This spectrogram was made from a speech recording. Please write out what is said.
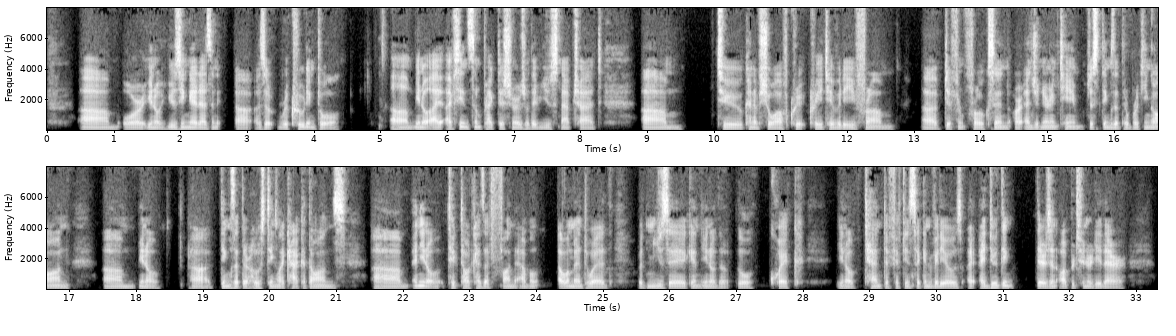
um, or you know using it as an uh, as a recruiting tool. Um, you know I, I've seen some practitioners where they've used Snapchat um, to kind of show off cre- creativity from uh, different folks in our engineering team, just things that they're working on, um, you know, uh, things that they're hosting like hackathons. Um, and you know, TikTok has that fun element with with music and you know the little quick, you know, ten to fifteen second videos. I, I do think there's an opportunity there,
